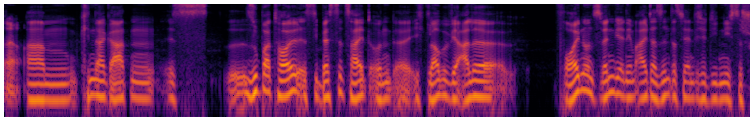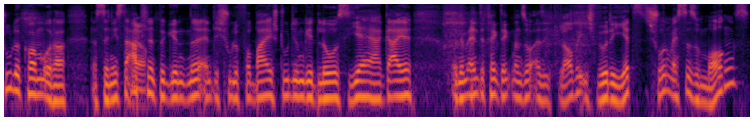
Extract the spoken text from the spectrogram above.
Ja. Ähm, Kindergarten ist äh, super toll, ist die beste Zeit und äh, ich glaube, wir alle freuen uns, wenn wir in dem Alter sind, dass wir endlich in die nächste Schule kommen oder dass der nächste Abschnitt ja. beginnt, ne? Endlich Schule vorbei, Studium geht los, yeah, geil. Und im Endeffekt denkt man so, also ich glaube, ich würde jetzt schon, weißt du, so morgens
